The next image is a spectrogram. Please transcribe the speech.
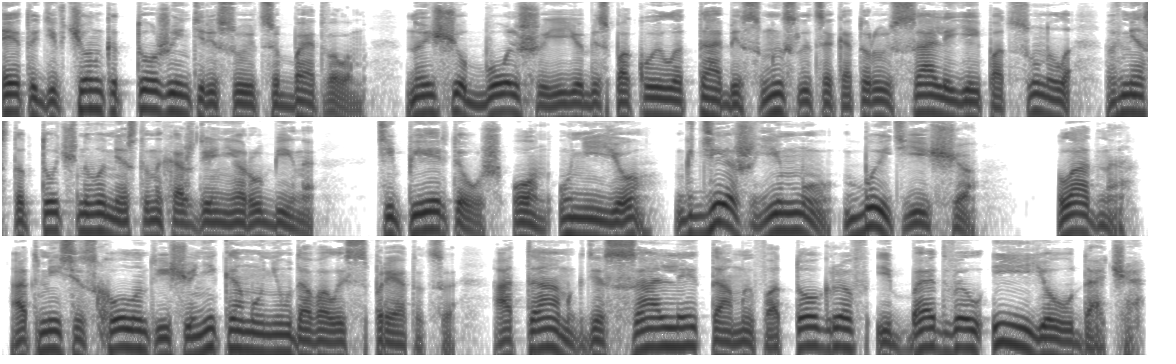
эта девчонка тоже интересуется Бэтвеллом но еще больше ее беспокоила та бессмыслица, которую Салли ей подсунула вместо точного местонахождения Рубина. Теперь-то уж он у нее. Где же ему быть еще? Ладно, от миссис Холланд еще никому не удавалось спрятаться. А там, где Салли, там и фотограф, и Бэдвелл, и ее удача.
